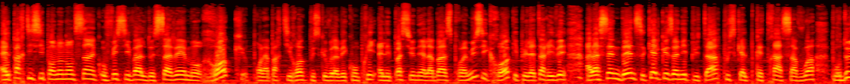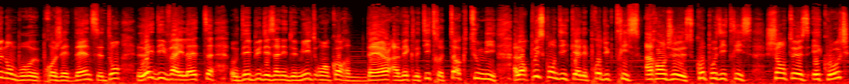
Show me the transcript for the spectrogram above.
Elle participe en 95 au festival de Sanremo Rock pour la partie rock puisque vous l'avez compris, elle est passionnée à la base pour la musique rock et puis elle est arrivée à la scène dance quelques années plus tard puisqu'elle prêtera sa voix pour de nombreux projets dance dont Lady Violet au début des années 2000 ou encore There avec le titre Talk to Me. Alors puisqu'on dit qu'elle est productrice, arrangeuse, compositrice, chanteuse et coach,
